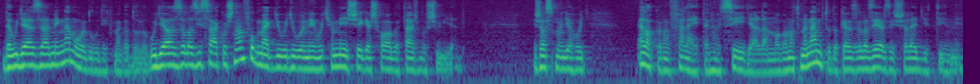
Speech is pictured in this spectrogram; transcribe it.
De ugye ezzel még nem oldódik meg a dolog. Ugye azzal az iszákos nem fog meggyógyulni, hogyha mélységes hallgatásba süllyed. És azt mondja, hogy el akarom felejteni, hogy szégyellem magamat, mert nem tudok ezzel az érzéssel együtt inni,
